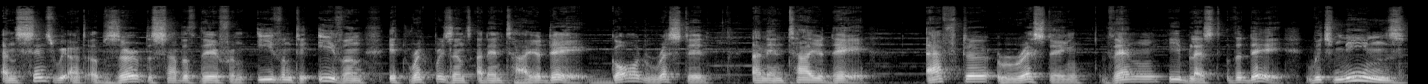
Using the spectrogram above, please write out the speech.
And since we are to observe the Sabbath day from even to even, it represents an entire day. God rested an entire day. After resting, then he blessed the day, which means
